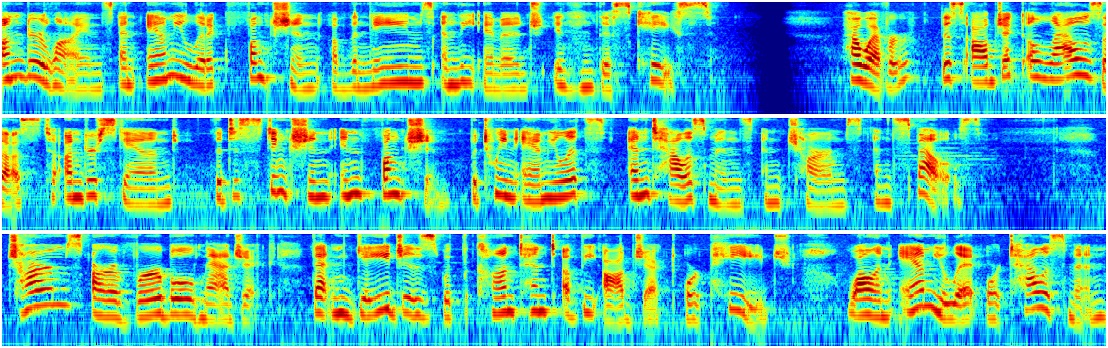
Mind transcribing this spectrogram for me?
underlines an amuletic function of the names and the image in this case. However, this object allows us to understand the distinction in function between amulets and talismans and charms and spells. Charms are a verbal magic that engages with the content of the object or page, while an amulet or talisman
